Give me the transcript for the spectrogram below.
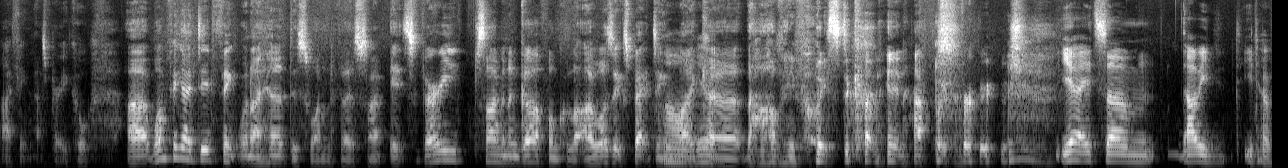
I think that's pretty cool. Uh, one thing I did think when I heard this one the first time, it's very Simon and Garfunkel. I was expecting Oh, like yeah. uh, the harmony voice to come in halfway through. yeah. It's um. I mean, you know,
